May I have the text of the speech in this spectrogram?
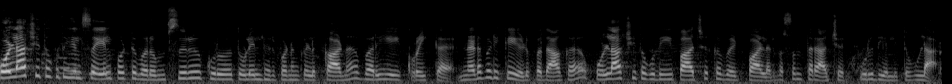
பொள்ளாச்சி தொகுதியில் செயல்பட்டு வரும் சிறு குறு தொழில் நிறுவனங்களுக்கான வரியை குறைக்க நடவடிக்கை எடுப்பதாக பொள்ளாச்சி தொகுதி பாஜக வேட்பாளர் வசந்தராஜன் உறுதியளித்துள்ளார்.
